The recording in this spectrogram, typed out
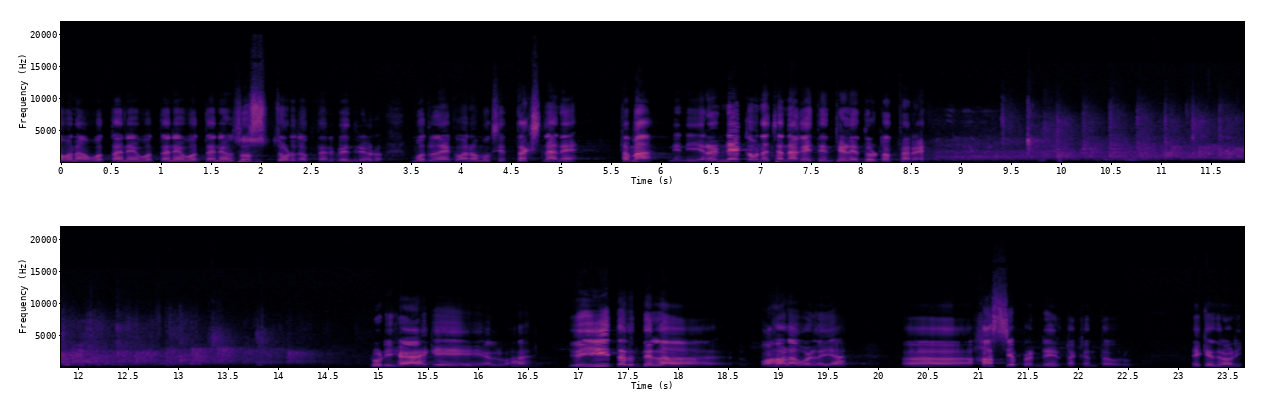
ಕವನ ಓದ್ತಾನೆ ಓದ್ತಾನೆ ಓದ್ತಾನೆ, ಸುಸ್ತು ಹೊಡೆದೋಗ್ತಾರೆ ಬೇಂದ್ರೆಯವರು. ಮೊದಲನೇ ಕವನ ಮುಗಿಸಿದ ತಕ್ಷಣವೇ ತಮ್ಮ, ನಿನ್ನ ಎರಡನೇ ಕವನ ಚೆನ್ನಾಗೈತೆ ಅಂತೇಳಿ ದೊಡ್ಡೋಗ್ತಾರೆ. ನೋಡಿ, ಹೇಗೆ ಅಲ್ವಾ? ಈ ಥರದ್ದೆಲ್ಲ ಬಹಳ ಒಳ್ಳೆಯ ಹಾಸ್ಯ ಪ್ರಜ್ಞೆ ಇರ್ತಕ್ಕಂಥವ್ರು. ಏಕೆಂದರೆ ಅವ್ರು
